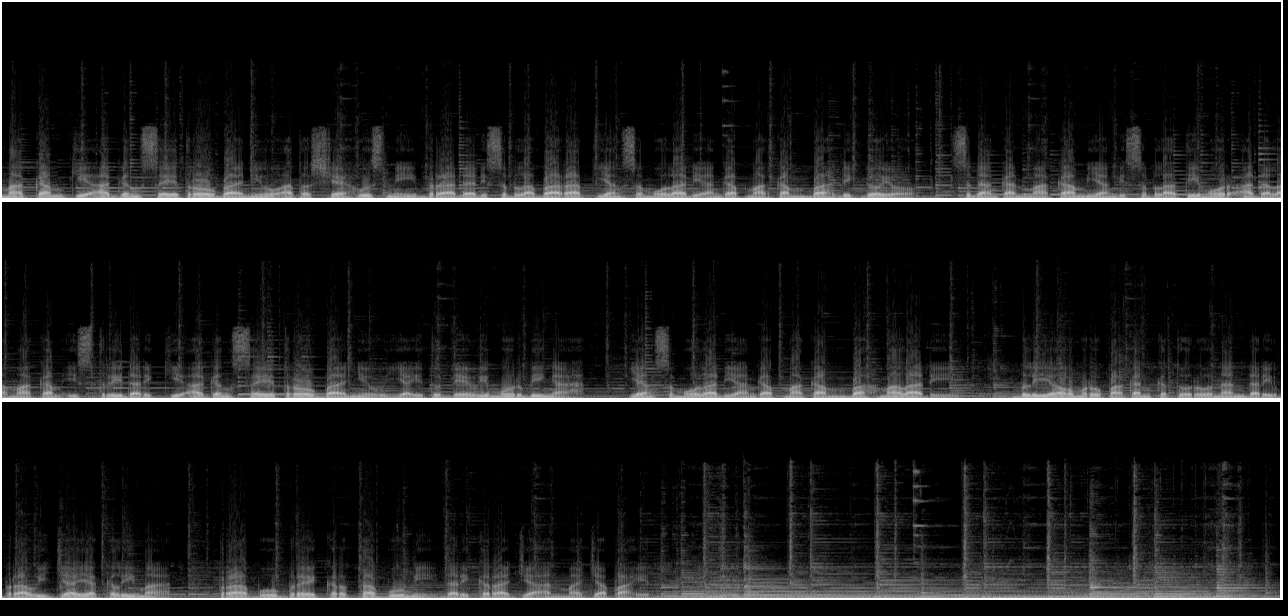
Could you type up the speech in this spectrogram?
Makam Ki Ageng Setro Banyu atau Syekh Husni berada di sebelah barat yang semula dianggap makam Mbah Dikdoyo, sedangkan makam yang di sebelah timur adalah makam istri dari Ki Ageng Setro Banyu yaitu Dewi Murbingah, yang semula dianggap makam Mbah Maladi. Beliau merupakan keturunan dari Brawijaya kelima, Prabu Brekertabumi dari Kerajaan Majapahit.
